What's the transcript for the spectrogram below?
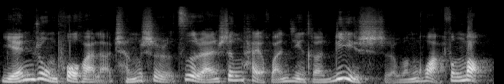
严重破坏了城市自然生态环境和历史文化风貌，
